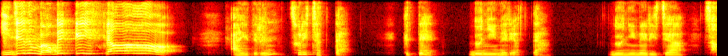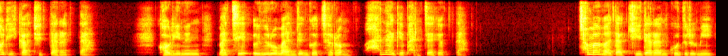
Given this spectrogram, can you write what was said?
이제는 먹을 게 있어! 아이들은 소리쳤다. 그때 눈이 내렸다. 눈이 내리자 서리가 뒤따랐다. 거리는 마치 은으로 만든 것처럼 환하게 반짝였다. 처마마다 기다란 고드름이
